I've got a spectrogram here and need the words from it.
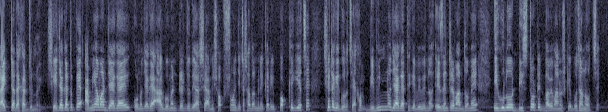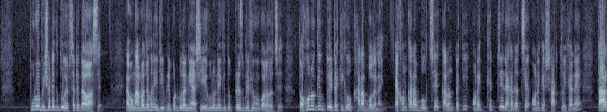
রাইটটা দেখার জন্যই। সেই জায়গাটাতে আমি আমার জায়গায়, কোনো জায়গায় আর্গুমেন্টের যদি আসে, আমি সবসময় যেটা সাধারণ বিনিয়োগকারীর পক্ষে গিয়েছে, সেটাকে করেছি। এখন বিভিন্ন জায়গা থেকে বিভিন্ন এজেন্টের মাধ্যমে এগুলো ডিস্টর্টেডভাবে মানুষকে বোঝানো হচ্ছে। পুরো বিষয়টা কিন্তু ওয়েবসাইটে দেওয়া আছে। এবং আমরা যখন এই রিপোর্টগুলো নিয়ে আসি, এগুলো নিয়ে কিন্তু প্রেস ব্রিফিংও করা হয়েছে। তখনও কিন্তু এটা কি কেউ খারাপ বলে নাই। এখন খারাপ বলছে কারণটা কি? অনেক ক্ষেত্রে দেখা যাচ্ছে অনেকের স্বার্থ এখানে তার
